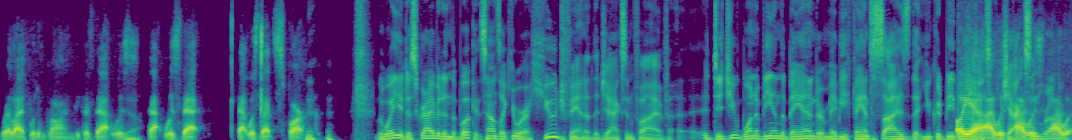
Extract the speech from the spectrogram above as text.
where life would have gone because that was Yeah. that was that that was that spark. The way you describe it in the book, it sounds like you were a huge fan of the Jackson Five. Uh, Did you want to be in the band, or maybe fantasize that you could be the oh yeah, I was Jackson I was? I was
